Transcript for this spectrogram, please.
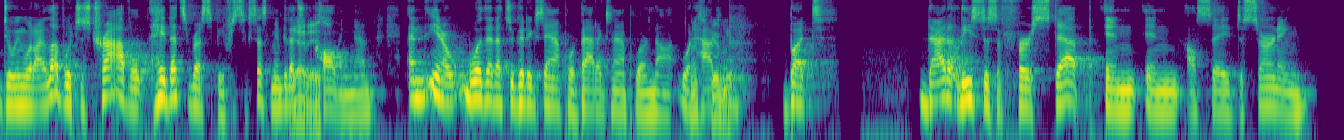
doing what I love, which is travel. Hey, that's a recipe for success. Maybe that's Yeah, your calling, man. And you know, whether that's a good example or bad example or not, what That's have good, you. But that at least is a first step in in I'll say discerning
